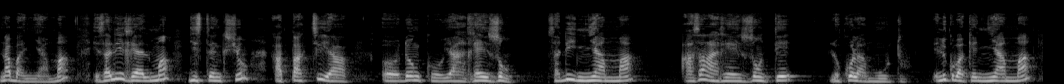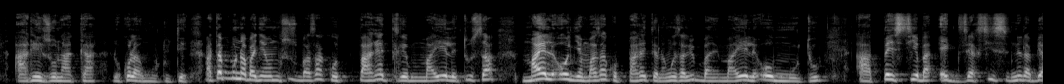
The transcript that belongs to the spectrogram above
na banyama ezali réellement distinction à partir ya euh, donc ya raison. C'est-à-dire nyama aza na raison te lokola mutu elingi kobake nyama arezonaka lokola mutu te. Ata mpona banyama mosusu baza koparaître mayele tout ça. Mayele oyo nyama aza koparaître nango ezali mayele oyo mutu apesi ye baexercice nde na bi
